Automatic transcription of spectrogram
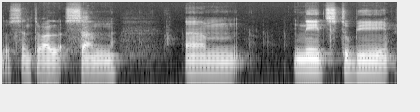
the central sun um, needs to be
